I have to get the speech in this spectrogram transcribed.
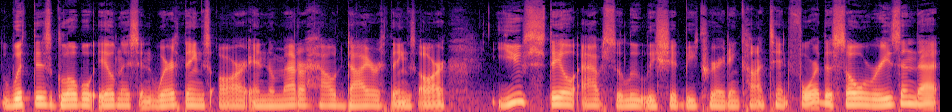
with this global illness and where things are, and no matter how dire things are, you still absolutely should be creating content for the sole reason that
